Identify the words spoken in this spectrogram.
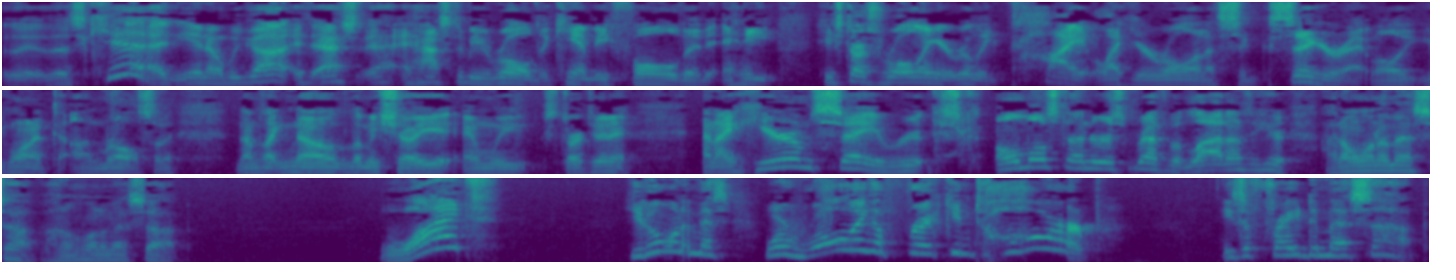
this kid, you know, we got it has, it has to be rolled. It can't be folded. And he he starts rolling it really tight, like you're rolling a c- cigarette. Well, you want it to unroll. So and I'm like, no, let me show you. And we start doing it. And I hear him say, almost under his breath, but loud enough to hear, I don't want to mess up. I don't want to mess up. What? You don't want to mess? We're rolling a freaking tarp. He's afraid to mess up.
